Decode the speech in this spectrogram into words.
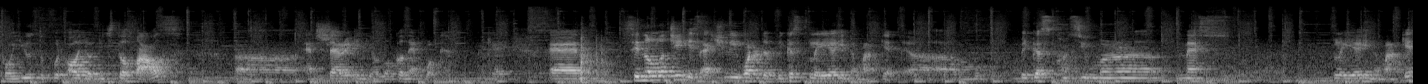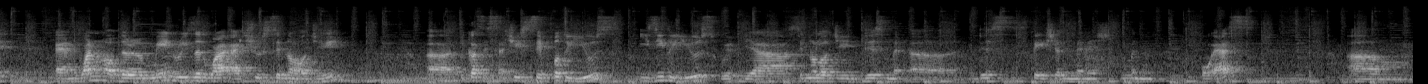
for you to put all your digital files uh, and share it in your local network, okay. And Synology is actually one of the biggest player in the market, um, biggest consumer NAS player in the market. And one of the main reason why I choose Synology uh, because it's actually simple to use easy to use with their Synology disk, uh, disk station management OS um,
